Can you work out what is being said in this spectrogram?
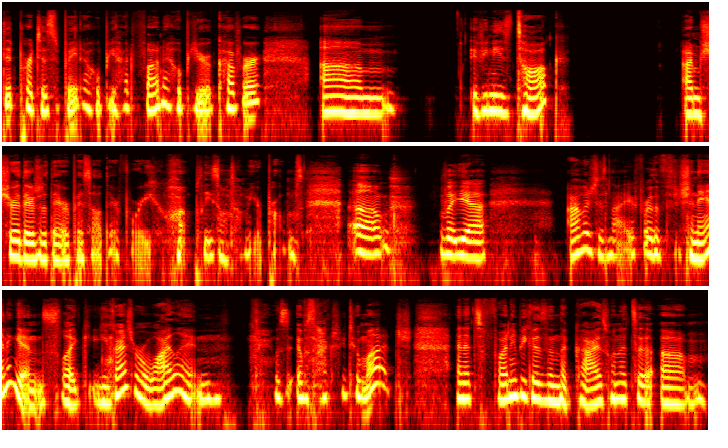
did participate, I hope you had fun. I hope you recover. Um, if you need to talk, I'm sure there's a therapist out there for you. Please don't tell me your problems. Um, but yeah, I was just not here for the shenanigans. Like you guys were wilding it was it was actually too much. And it's funny because then the guys wanted to um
